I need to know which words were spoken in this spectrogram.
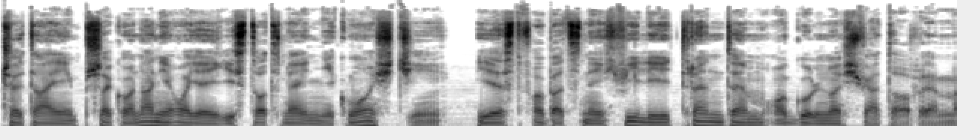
czytaj przekonanie o jej istotnej nikłości, jest w obecnej chwili trendem ogólnoświatowym.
